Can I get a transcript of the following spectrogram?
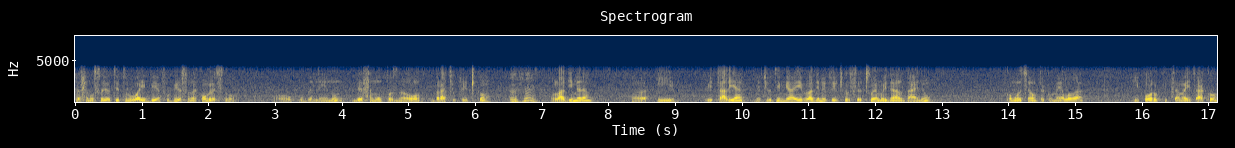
kad sam osvojio titulu u IBF-u, bio sam na kongresu u Berlinu, gde sam upoznao braću Kličko, Mhm. Vladimira a, i Vitalija. Međutim, ja i Vladimir Kličko se čujemo i dan danju, komuniciramo preko mailova i porukicama i tako.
